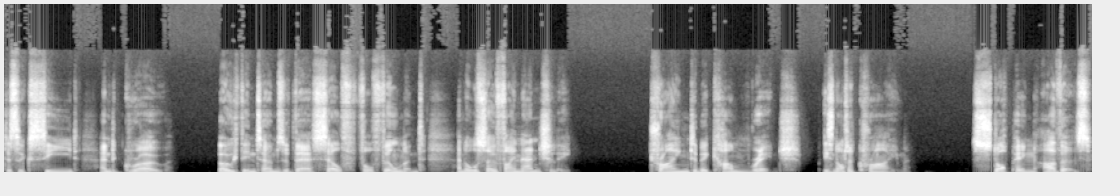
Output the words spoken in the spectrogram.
to succeed and grow, both in terms of their self fulfillment and also financially. Trying to become rich is not a crime stopping others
